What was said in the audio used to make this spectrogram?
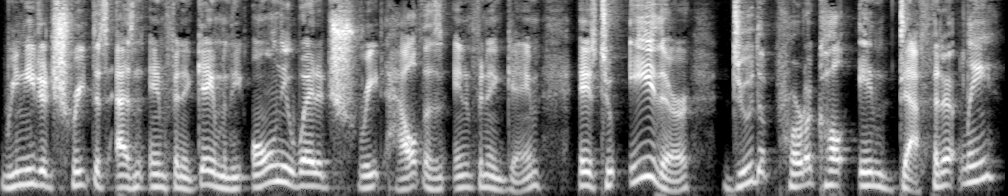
we need to treat this as an infinite game. And the only way to treat health as an infinite game is to either do the protocol indefinitely.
